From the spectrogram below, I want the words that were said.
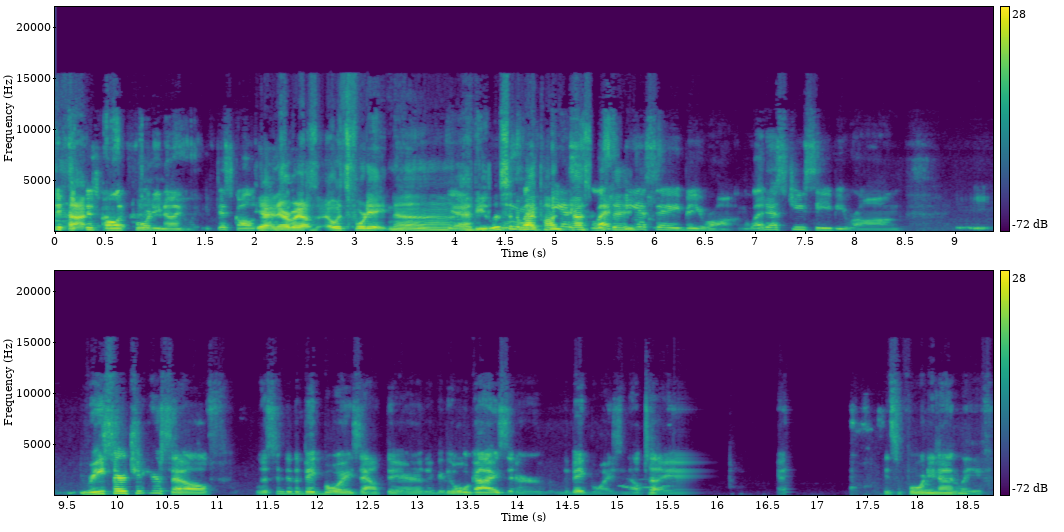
just call it 49 leaf. Just call it. Yeah, 49. and everybody else. Oh, it's 48. No. Yeah. Have you listened to my podcast? let PSA be wrong. Let SGC be wrong. Research it yourself listen to the big boys out there, the, the old guys that are the big boys, and they'll tell you it's a 49 leaf.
